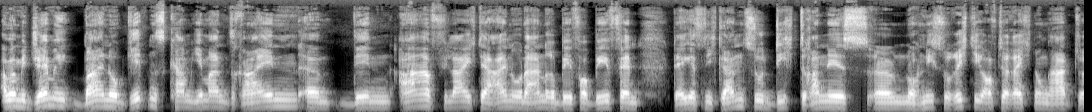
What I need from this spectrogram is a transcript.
Aber mit Jamie Bino Gittens kam jemand rein, äh, den A, vielleicht der eine oder andere BVB-Fan, der jetzt nicht ganz so dicht dran ist, äh, noch nicht so richtig auf der Rechnung hat, äh,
